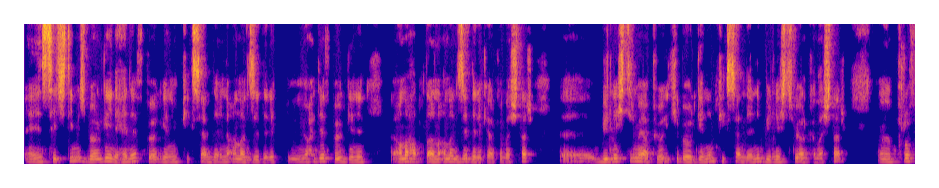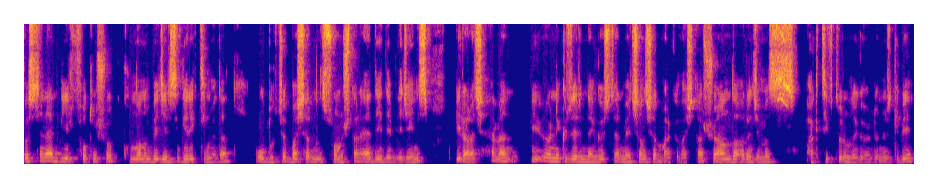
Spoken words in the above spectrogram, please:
E, seçtiğimiz bölgeyle hedef bölgenin piksellerini analiz ederek, e, hedef bölgenin ana hatlarını analiz ederek arkadaşlar e, birleştirme yapıyor. İki bölgenin piksellerini birleştiriyor arkadaşlar. E, profesyonel bir Photoshop kullanım becerisi gerektirmeden oldukça başarılı sonuçlar elde edebileceğiniz bir araç. Hemen bir örnek üzerinden göstermeye çalışalım arkadaşlar. Şu anda aracımız aktif durumda gördüğünüz gibi.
